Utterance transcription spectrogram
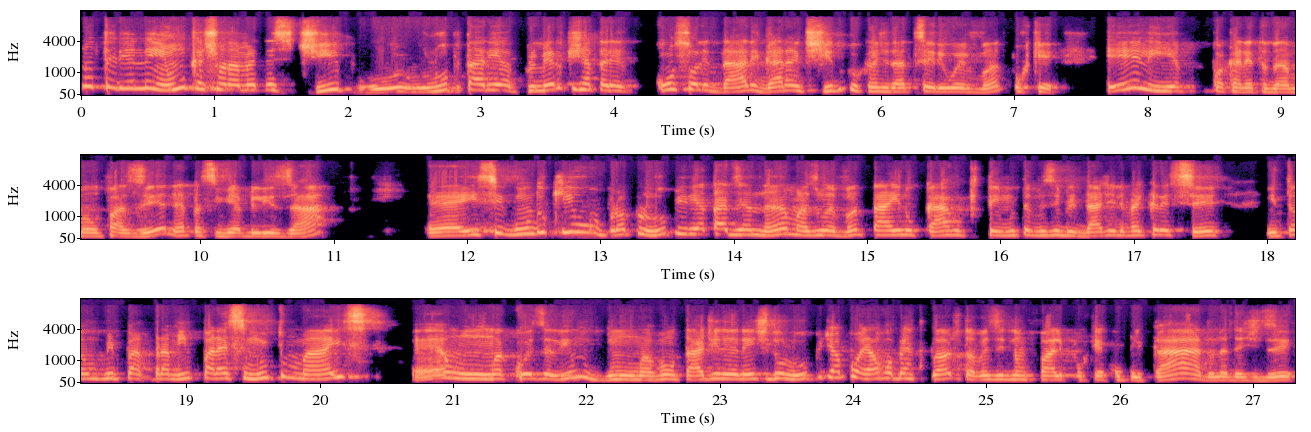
não teria nenhum questionamento desse tipo. O, o Lupe estaria, primeiro que já estaria consolidado e garantido que o candidato seria o Evandro, porque ele ia com a caneta da mão fazer, né, para se viabilizar. É, e segundo, que o próprio Lupe iria estar tá dizendo: não, mas o Evandro está aí no cargo que tem muita visibilidade, ele vai crescer. Então, para mim, parece muito mais é uma coisa ali, uma vontade inerente do Lupe de apoiar o Roberto Cláudio. Talvez ele não fale porque é complicado, né? Deixa de dizer,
